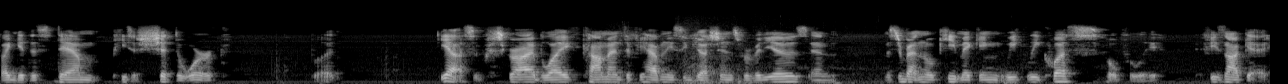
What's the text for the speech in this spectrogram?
if I can get this damn piece of shit to work. But, yeah, subscribe, like, comment if you have any suggestions for videos, and Mr. Benton will keep making weekly quests, hopefully, if he's not gay.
